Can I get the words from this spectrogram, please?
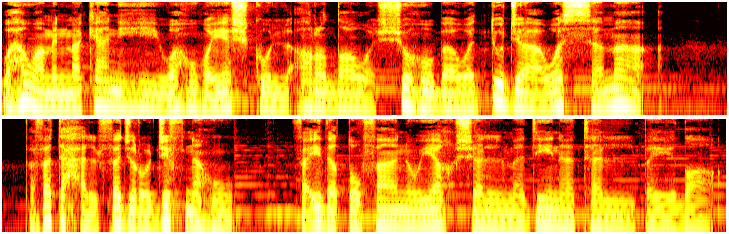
وهوى من مكانه وهو يشكو الأرض والشهب والدجى والسماء ففتح الفجر جفنه فإذا الطوفان يغشى المدينة البيضاء.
